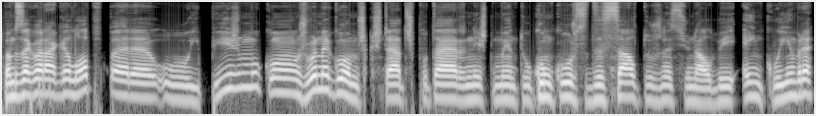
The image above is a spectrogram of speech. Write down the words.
Vamos agora a galope para o hipismo com Joana Gomes, que está a disputar neste momento o concurso de saltos Nacional B em Coimbra,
